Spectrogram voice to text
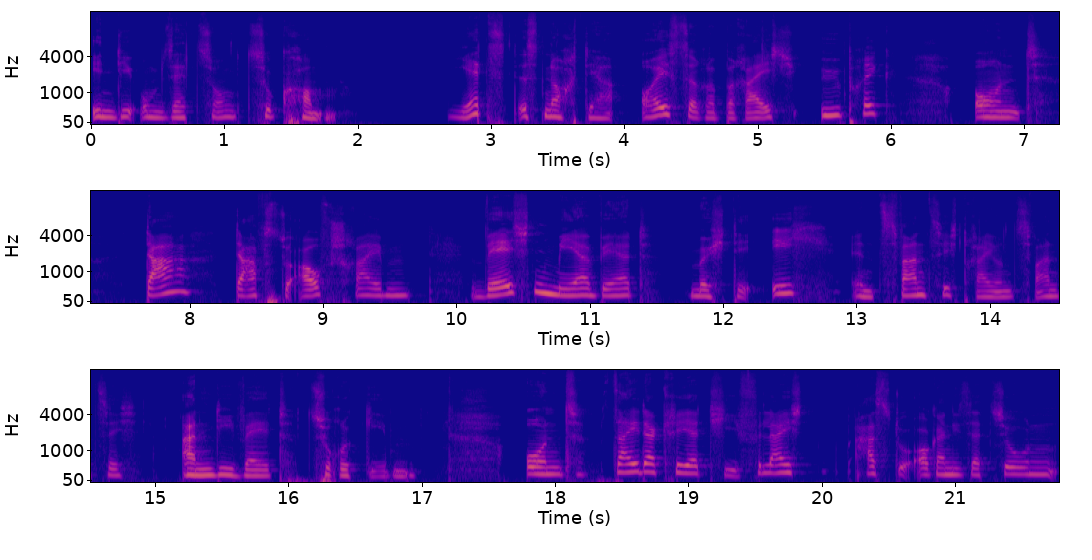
in die Umsetzung zu kommen. Jetzt ist noch der äußere Bereich übrig und da darfst du aufschreiben, welchen Mehrwert möchte ich in 2023 an die Welt zurückgeben. Und sei da kreativ. Vielleicht hast du Organisationen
